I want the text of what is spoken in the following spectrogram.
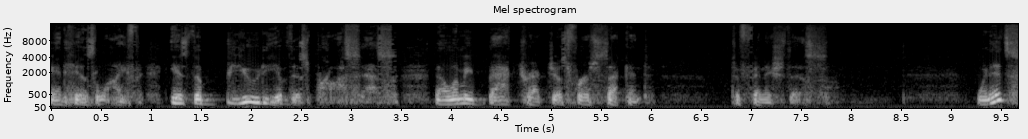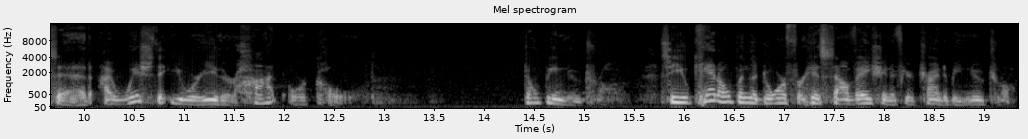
and His life is the beauty of this process. Now, let me backtrack just for a second to finish this. When it said, I wish that you were either hot or cold, don't be neutral. See, you can't open the door for his salvation if you're trying to be neutral.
